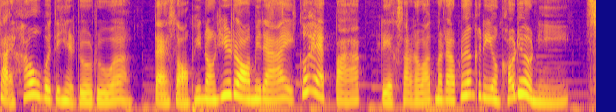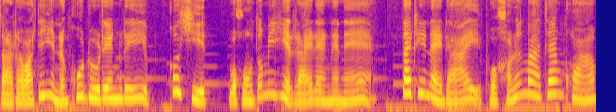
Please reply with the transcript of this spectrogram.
สายเข้าอุบัติเหตุรัวๆแต่สองพี่น้องที่รอไม่ได้ก็แหกปากเรียกสารวัตรมารับเรื่องคดีของเขาเดี๋ยวนี้ สารวัตรที่เห็นทั้งคู่ดูเร่งรีบ ก็คิดว่าคงต้องมีเหตุร้ายแรงแน่ๆ แต่ที่ไหนได้ พวกเขานั้นมาแจ้งความ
